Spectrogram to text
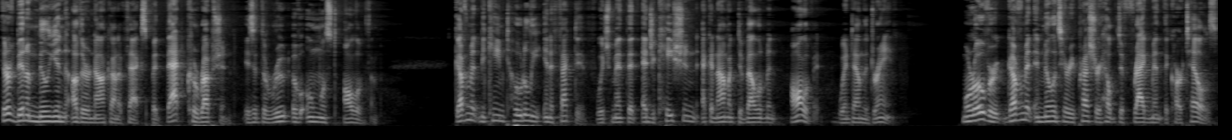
There have been a million other knock on effects, but that corruption is at the root of almost all of them. Government became totally ineffective, which meant that education, economic development, all of it went down the drain. Moreover, government and military pressure helped to fragment the cartels,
